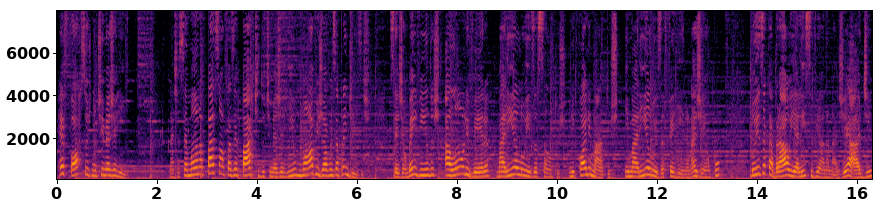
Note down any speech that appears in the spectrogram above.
Reforços no time AG Rio. Nesta semana, passam a fazer parte do time AG Rio nove jovens aprendizes. Sejam bem-vindos Alain Oliveira, Maria Luísa Santos, Nicole Matos e Maria Luísa Ferreira na Gempo, Luísa Cabral e Alice Viana na GEAD,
